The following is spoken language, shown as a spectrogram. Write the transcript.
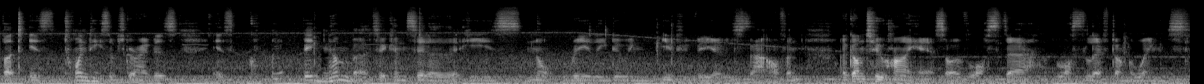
but is 20 subscribers. It's quite a big number to consider that he's not really doing YouTube videos that often. I've gone too high here, so I've lost uh, lost lift on the wings.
